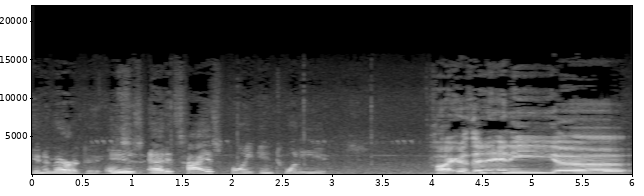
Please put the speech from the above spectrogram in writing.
in America Also- is at its highest point in 20 years. higher than any. Uh,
